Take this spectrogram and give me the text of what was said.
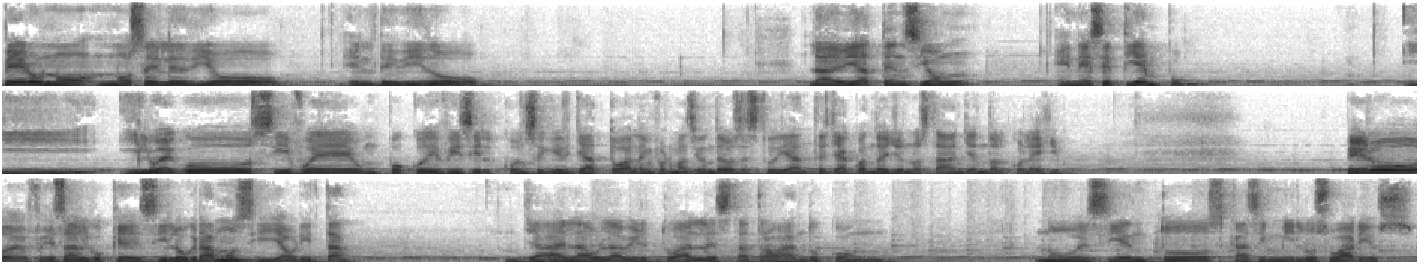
pero no, no se le dio el debido la debida atención en ese tiempo y, luego sí fue un poco difícil conseguir ya toda la información de los estudiantes ya cuando ellos no estaban yendo al colegio. Pero es algo que sí logramos y ahorita ya el aula virtual está trabajando con 900, casi 1000 usuarios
